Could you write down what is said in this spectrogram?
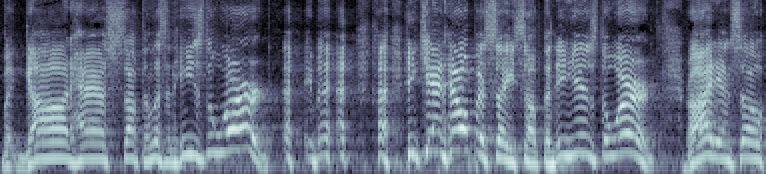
But God has something. Listen, He's the Word. Amen. He can't help but say something. He is the Word, right? And so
